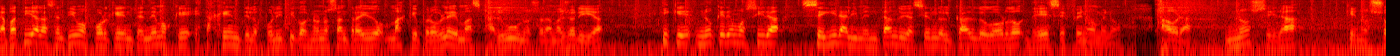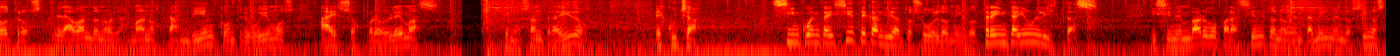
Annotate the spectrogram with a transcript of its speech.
La apatía la sentimos porque entendemos que esta gente, los políticos, no nos han traído más que problemas, algunos o la mayoría, y que no queremos ir a seguir alimentando y haciendo el caldo gordo de ese fenómeno. Ahora, ¿no será que nosotros, lavándonos las manos, también contribuimos a esos problemas que nos han traído? Escucha, 57 candidatos hubo el domingo, 31 listas. Y sin embargo, para 190.000 mendocinos,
